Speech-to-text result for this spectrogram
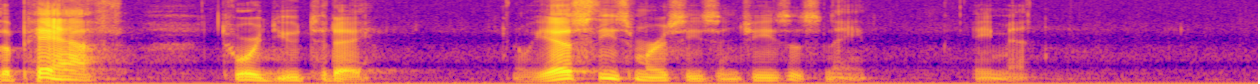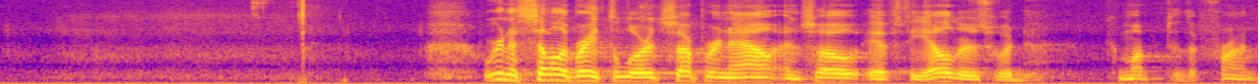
the path toward you today. We ask these mercies in Jesus' name. Amen. We're going to celebrate the Lord's Supper now, and so if the elders would come up to the front,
